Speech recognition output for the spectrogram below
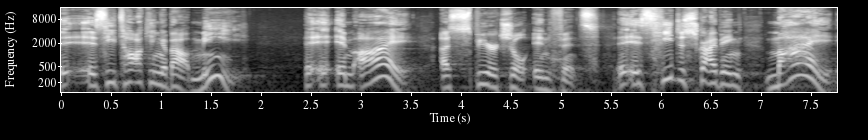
Is he talking about me? Am I a spiritual infant? Is he describing my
